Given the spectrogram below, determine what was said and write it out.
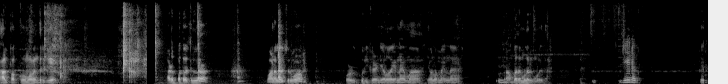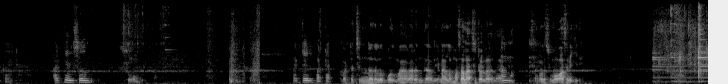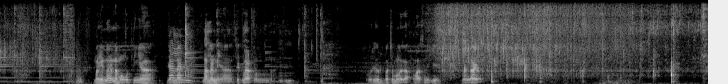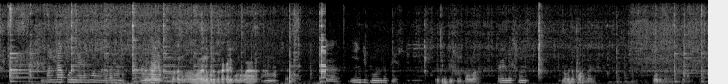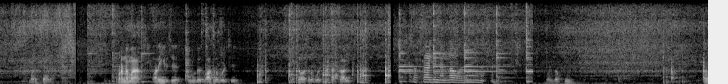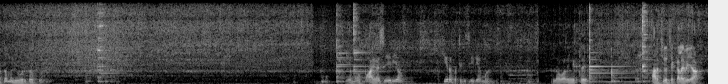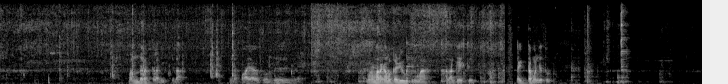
கால் பக்குவமாக வந்திருக்கு. அடுப்பு பற்ற வச்சிடலாம் வானலை வச்சுருவோம். ஒரு குறிக்க வேண்டிய எவ்வளோ எண்ணெயம்மா. எவ்வளோம்மா எண்ணெய்? ஒரு ஐம்பது எம்எல் இருக்கும் பொழுது ஜீரகம். அடுத்தது சோம்பு. சோம்பு. அடுத்தது பட்டை. பட்டை சின்னதளவு போதுமா? வேறு எந்த தேவை ஏன்னா எல்லாம் மசாலா அரைச்சிட்டோம்ல அதில். அதனால் சும்மா வாசனைக்கு. என்ன எண்ணெய்மா ஊற்றுனீங்க எண்ணெய். நல்லெண்ணெய். நல்லெண்ணெயா? செக்கில்? ஆட்டின நல்லெண்ணெய். ஒரே ஒரு பச்சை மிளகா வாசனைக்கு வெங்காயம். நல்லா பொன்னிறமாக வதங்கணும். வெங்காயம். வதங்கணும். வதங்கின பொறுத்து தக்காளி போடணுமா? ஆமாம் இஞ்சி பூண்டு பேஸ்ட் எத்தனை டீஸ்பூன் போடலாம்? ரெண்டு ஸ்பூன். இன்னும் கொஞ்சம் போடாம. போதுமா? மறுக்காத அப்புறம் என்னம்மா? வதங்கிடுச்சு. பூண்டு வாசனை போயிடுச்சு. பச்சை வாசனை போயிடுச்சு தக்காளி. தக்காளி நல்லா வதங்கணும். ஒரு கப்பு. கொத்தமல்லி ஒரு கப்பு. ஏம்மா பாயாசம் ஏரியா? கீரை பச்சடி செய்யறியாம்மா எல்லாம் வதங்கிடுது. அரைச்சி வச்ச கலவையா மந்திர கலவை இதான். இந்த பாயாவுக்கு வந்து மறக்காமல் கழுவி ஊற்றிடுமா அதான் டேஸ்ட்டு லைட்டாக மஞ்சத்தூள்.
